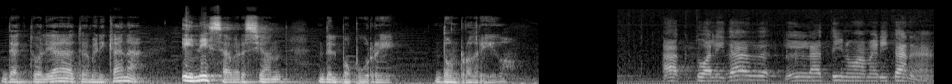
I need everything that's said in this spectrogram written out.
de actualidad latinoamericana en esa versión del popurrí Don Rodrigo. Actualidad latinoamericana.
